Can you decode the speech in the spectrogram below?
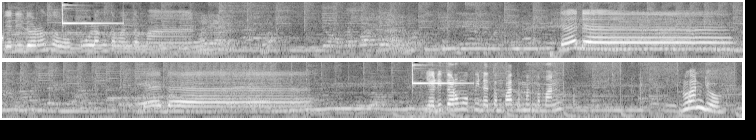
Jadi dorong sama pulang teman-teman. Dadah. Dadah. Jadi orang mau pindah tempat teman-teman. Duluan Jo.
